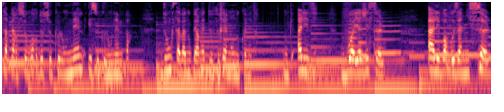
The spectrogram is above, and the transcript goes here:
s'apercevoir de ce que l'on aime et ce que l'on n'aime pas. Donc ça va nous permettre de vraiment nous connaître. Donc allez-y, voyagez seul. Allez voir vos amis seuls,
